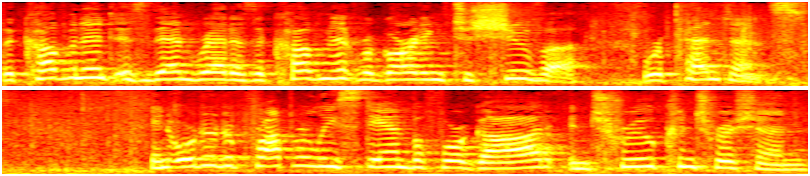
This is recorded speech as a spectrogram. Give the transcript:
The covenant is then read as a covenant regarding teshuva, repentance. In order to properly stand before God in true contrition,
